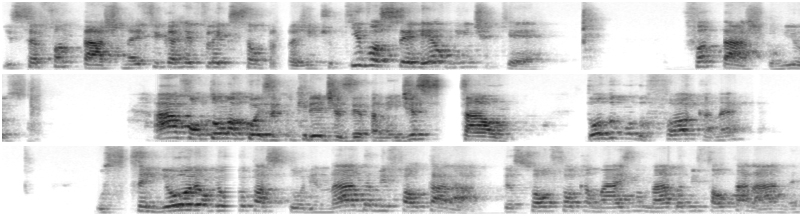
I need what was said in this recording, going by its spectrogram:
Isso é fantástico, né? E fica a reflexão para a gente: o que você realmente quer? Fantástico, Milson. Ah, faltou uma coisa que eu queria dizer também, de salmo. Todo mundo foca, né? O Senhor é o meu pastor e nada me faltará. O pessoal foca mais no nada me faltará, né?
